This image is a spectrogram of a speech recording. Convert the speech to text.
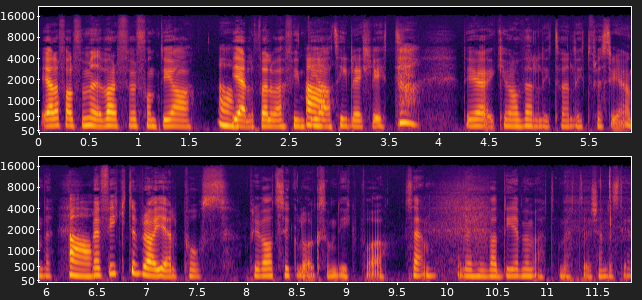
I alla fall för mig, varför får inte jag ja, hjälp? Eller varför inte Ja. jag tillräckligt? Det kan vara väldigt, väldigt frustrerande. ja. Men fick du bra hjälp hos privatpsykolog som du gick på sen? Eller hur var det bemötandet? Hur kändes det?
